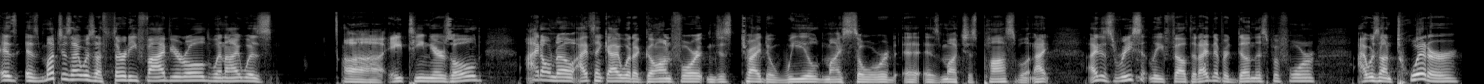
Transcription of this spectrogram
as as much as I was a 35 year old when I was uh, 18 years old. I don't know. I think I would have gone for it and just tried to wield my sword a- as much as possible. And I, I just recently felt that I'd never done this before. I was on Twitter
